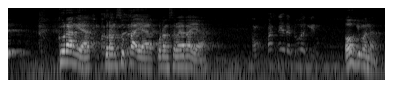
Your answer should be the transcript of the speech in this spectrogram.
kurang ya, kurang suka ya, kurang selera ya. Kompas ini ada dua gin. Oh gimana?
